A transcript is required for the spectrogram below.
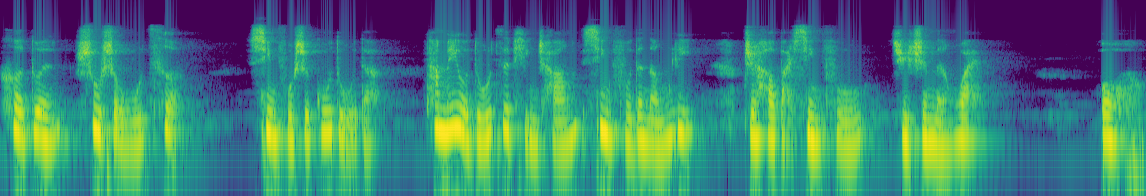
赫顿束手无策，幸福是孤独的，他没有独自品尝幸福的能力，只好把幸福拒之门外。哦，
